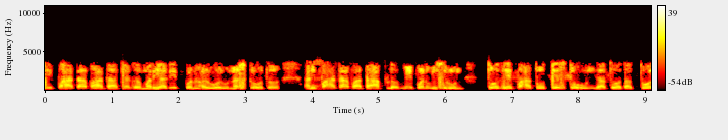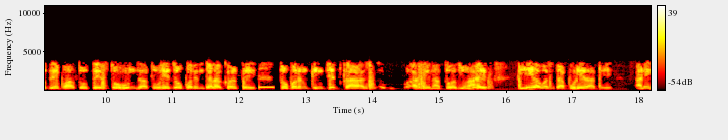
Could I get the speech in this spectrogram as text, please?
ते पाहता पाहता त्याचं मर्यादित पण हळूहळू नष्ट होतं आणि पाहता पाहता आपलं मी पण विसरून तो जे पाहतो तेच तो होऊन जातो. आता तो जे पाहतो तेच तो होऊन जातो हे जोपर्यंत त्याला कळतंय तोपर्यंत किंचित का असे ना तो अजून आहे. ही अवस्था पुढे जाते आणि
